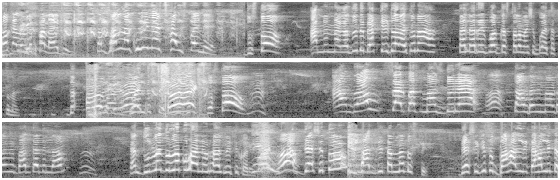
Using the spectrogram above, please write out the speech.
সকালে উঠে ফালাই দিই। তার জানলা খুলি না সাহস পাইলে দোস্ত আন্নের নাগাল যদি ব্যাগকে ডরাইতো না তাহলে আর এই বট গাছ তলা মাসে বয়ে থাকতো না। দ- দোস্ত দোস্ত আমরাও চার পাঁচ মাস ধরে হ্যাঁ টাউডামি মাউডামি বাদ দিয়ে দিলাম। এখন দুল্লা দুল্লা পোলানো রাজনীতি করে। আর দেশে তো বাদ দিতাম না দোস্তে। দেশে কিছু বাহাল্লি টাহাল্লিতে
